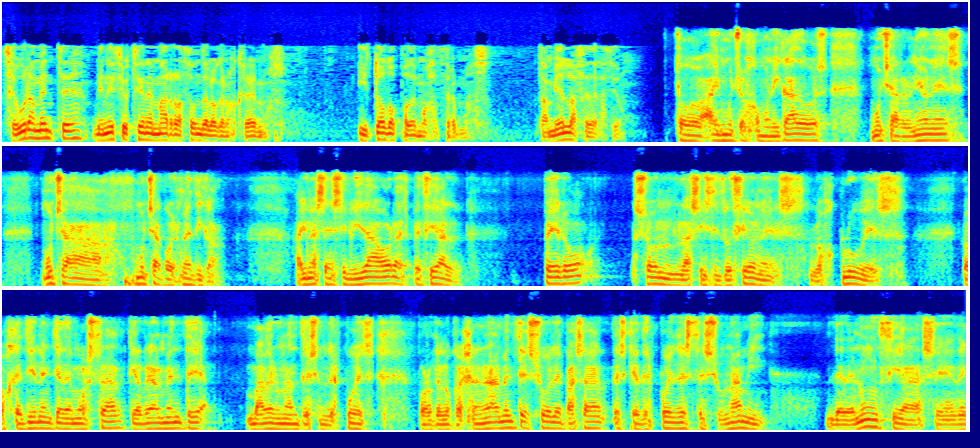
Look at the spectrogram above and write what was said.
Seguramente Vinicius tiene más razón de lo que nos creemos. Y todos podemos hacer más. También la federación. Todo, hay muchos comunicados, muchas reuniones, mucha, mucha cosmética. Hay una sensibilidad ahora especial, pero son las instituciones, los clubes, los que tienen que demostrar que realmente va a haber un antes y un después. Porque lo que generalmente suele pasar es que después de este tsunami de denuncias eh,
